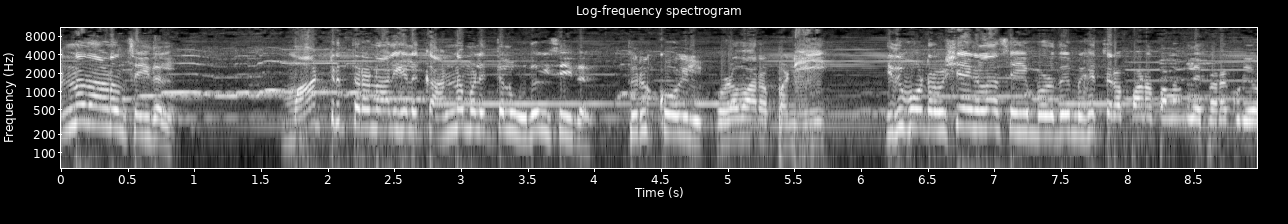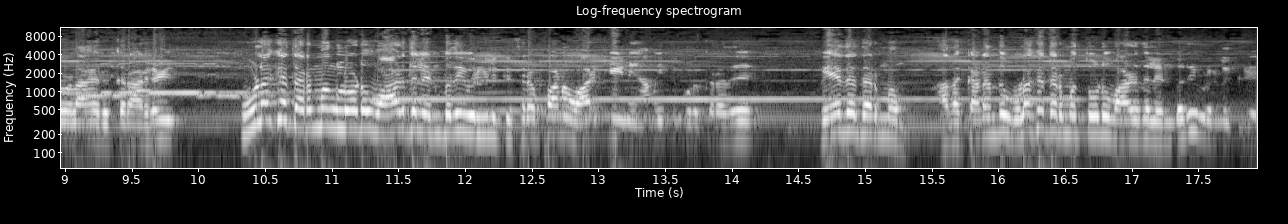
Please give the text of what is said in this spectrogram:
அன்னதானம் செய்தல் மாற்றுத்திறனாளிகளுக்கு அன்னமளித்தல் உதவி செய்தல் திருக்கோயில் உழவார பணி இது போன்ற விஷயங்கள்லாம் செய்யும் பொழுது மிகச்சிறப்பான பலன்களை பெறக்கூடியவர்களாக இருக்கிறார்கள். உலக தர்மங்களோடு வாழ்தல் என்பது இவர்களுக்கு சிறப்பான வாழ்க்கையினை அமைத்துக் கொடுக்கிறது. வேத தர்மம் அதை கடந்து உலக தர்மத்தோடு வாழ்தல் என்பது இவர்களுக்கு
